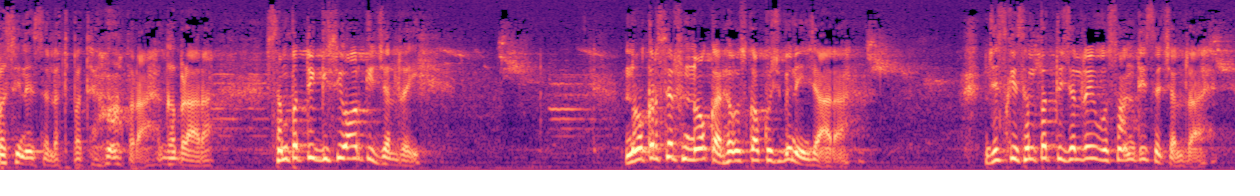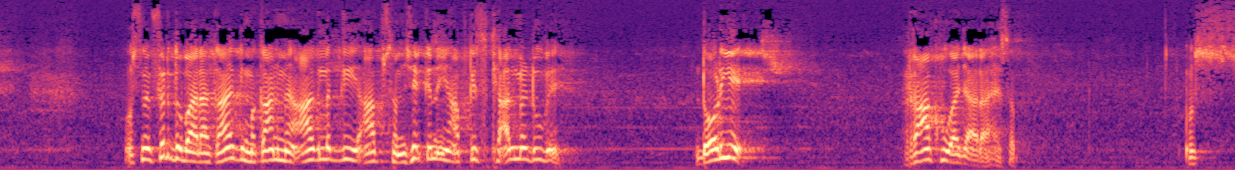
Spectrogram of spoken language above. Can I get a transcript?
पसीने से लथपथ है, हाँफ रहा है, घबरा रहा है। संपत्ति किसी और की जल रही है। नौकर सिर्फ़ नौकर है, उसका कुछ भी नहीं जा रहा है। जिसकी संपत्ति जल रही वो शांति से चल रहा है। उसने फिर दोबारा कहा कि मकान में आग लग गई, आप समझे कि नहीं, आप किस ख्याल में डूबे? दौड़िए। राख हुआ जा रहा है सब। उस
